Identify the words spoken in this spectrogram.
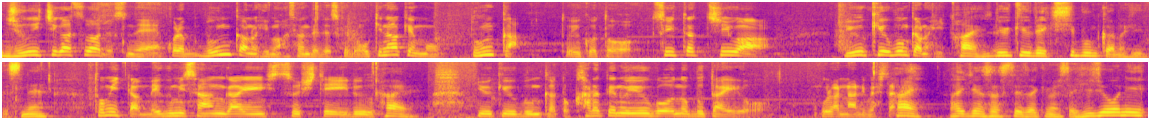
11月はですねこれは文化の日も挟んでですけど沖縄県も文化ということ1日は琉球文化の日はい琉球歴史文化の日ですね。富田恵さんが演出している、はい、琉球文化と空手の融合の舞台をご覧になりました、ね、はい拝見させていただきました。非常に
